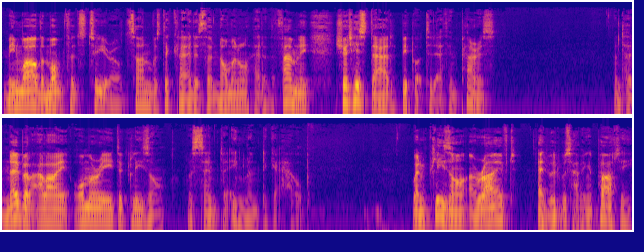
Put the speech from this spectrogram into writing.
Meanwhile, the Montfort's two year old son was declared as the nominal head of the family should his dad be put to death in Paris. And her noble ally, Amaury de Clisson, was sent to England to get help. When Clisson arrived, Edward was having a party,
